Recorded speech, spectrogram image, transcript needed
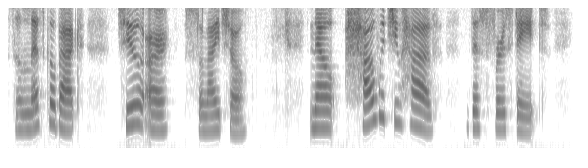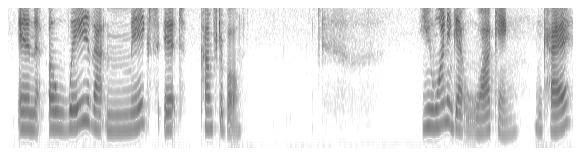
So let's go back to our slideshow. Now how would you have this first date in a way that makes it comfortable. You want to get walking, okay?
